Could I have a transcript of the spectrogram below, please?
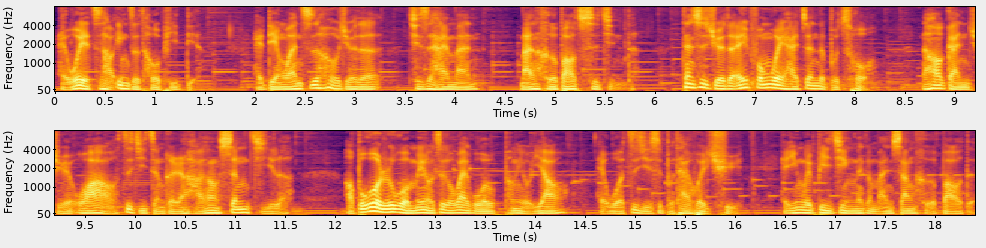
哎，我也只好硬着头皮点。哎，点完之后觉得其实还蛮蛮荷包吃紧的，但是觉得哎风味还真的不错，然后感觉哇哦自己整个人好像升级了。好，不过如果没有这个外国朋友邀，哎，我自己是不太会去，因为毕竟那个蛮伤荷包的。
